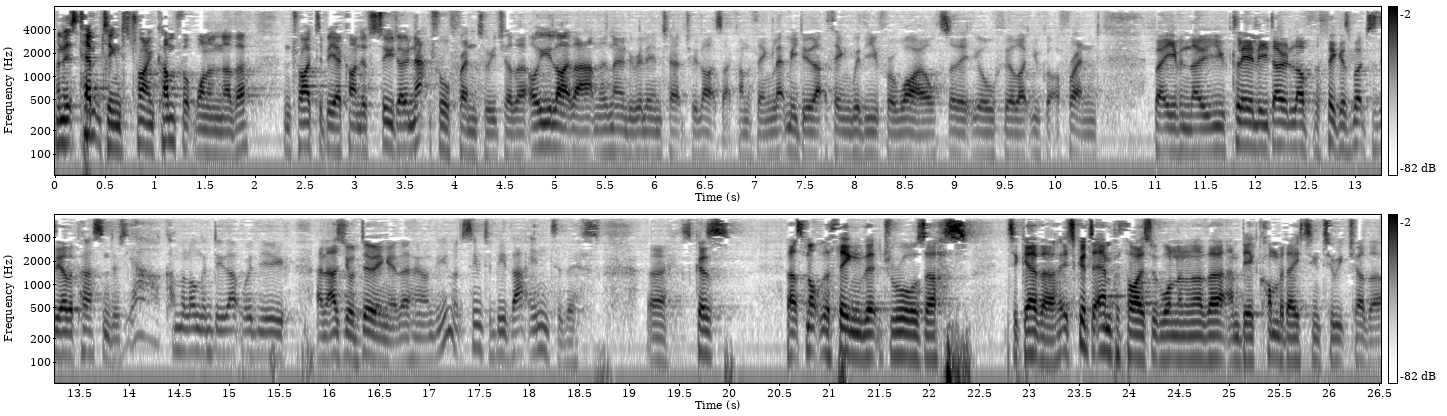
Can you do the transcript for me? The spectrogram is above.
And it's tempting to try and comfort one another and try to be a kind of pseudo-natural friend to each other. Oh, you like that, and there's nobody really in church who likes that kind of thing. Let me do that thing with you for a while so that you'll feel like you've got a friend. But even though you clearly don't love the thing as much as the other person does, yeah, I'll come along and do that with you. And as you're doing it, they're going, you don't seem to be that into this. Uh, because that's not the thing that draws us together. It's good to empathize with one another and be accommodating to each other.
